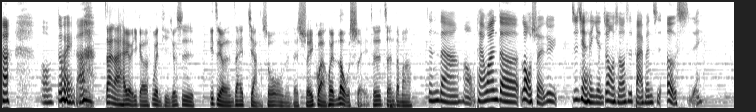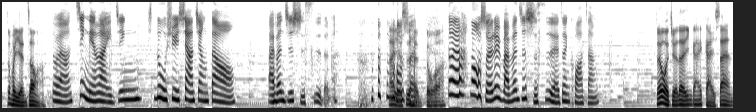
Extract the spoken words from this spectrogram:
哦，对啦。再来还有一个问题，就是一直有人在讲说我们的水管会漏水，这是真的吗？真的啊！哦，台湾的漏水率之前很严重的时候是百分之二十，哎，这么严重啊？对啊，近年来已经陆续下降到百分之十四的了。那也是很多啊。对啊，漏水率百分之十四，哎，真夸张。所以我觉得应该改善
